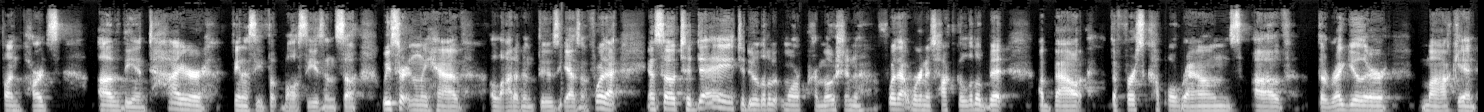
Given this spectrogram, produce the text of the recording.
fun parts of the entire fantasy football season. So we certainly have a lot of enthusiasm for that. And so today, to do a little bit more promotion for that, we're going to talk a little bit about the first couple rounds of the regular mock and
